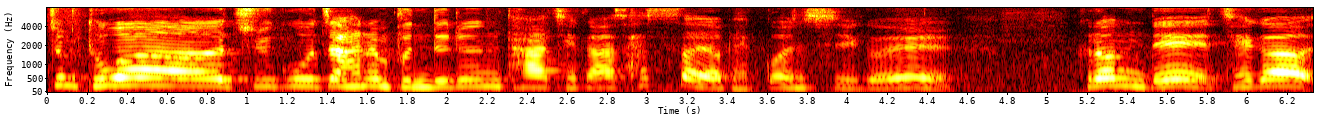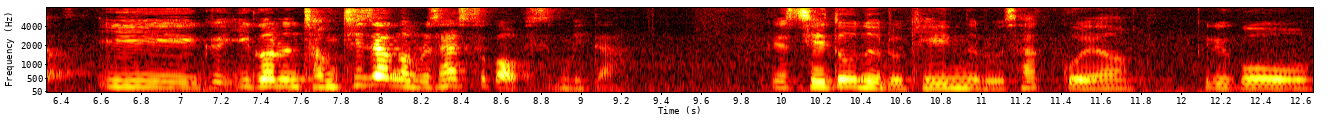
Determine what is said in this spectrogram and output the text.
좀 도와주고자 하는 분들은 다 제가 샀어요 100권씩을. 그런데 제가 이 그, 이거는 정치 자금을 살 수가 없습니다. 그래서 제 돈으로 개인으로 샀고요. 그리고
